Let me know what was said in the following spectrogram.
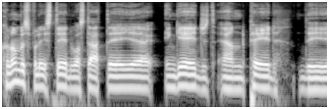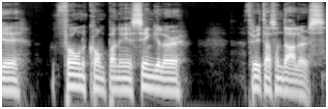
Columbus police did was that they uh, engaged and paid the phone company Cingular $3,000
